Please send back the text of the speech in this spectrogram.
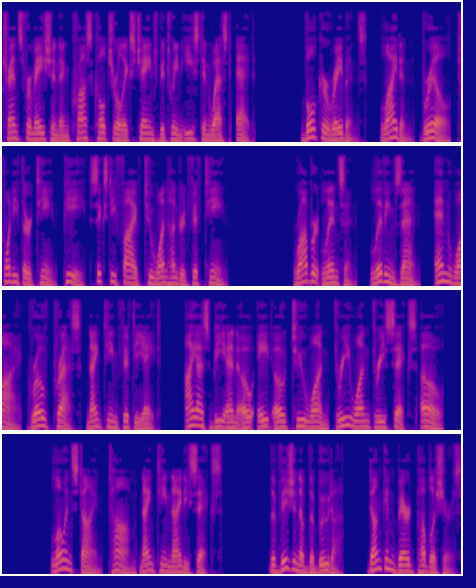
Transformation and Cross-Cultural Exchange between East and West, ed. Volker Rabens. Leiden, Brill, 2013, p. 65–115. Robert Linssen. Living Zen. N.Y., Grove Press, 1958. ISBN 0-8021-3136-0 Loewenstein, Tom 1996. The Vision of the Buddha. Duncan Baird Publishers.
